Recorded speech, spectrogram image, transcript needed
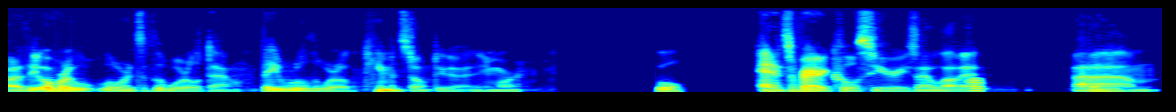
are the overlords of the world now. They rule the world. Humans don't do that anymore. Cool. And it's a very cool series. I love it. Yeah. Um,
